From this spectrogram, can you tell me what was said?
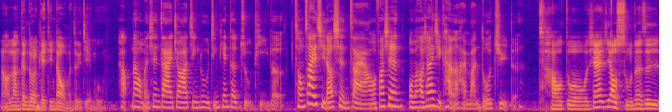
然后让更多人可以听到我们这个节目。好，那我们现在就要进入今天的主题了。从在一起到现在啊，我发现我们好像一起看了还蛮多剧的。超多，我现在要数真的是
